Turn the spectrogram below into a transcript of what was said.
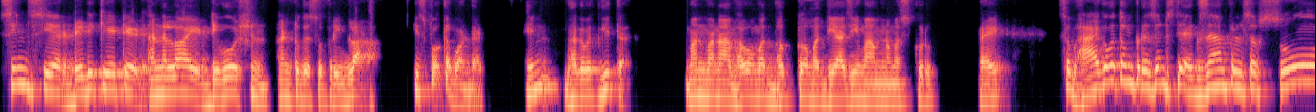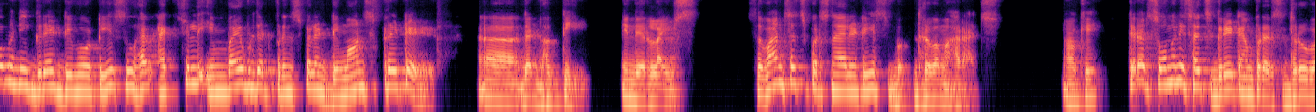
sincere, dedicated, unalloyed devotion unto the Supreme Lord. He spoke about that in Bhagavad Gita. मन्मना भव मद भक्तो मध्याजी माम नमस्कुरु right so Bhagavatam presents the examples of so many great devotees who have actually imbibed that principle and demonstrated that bhakti in their lives so one such personality is Dhruva Maharaj okay there are so many such great emperors Dhruva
